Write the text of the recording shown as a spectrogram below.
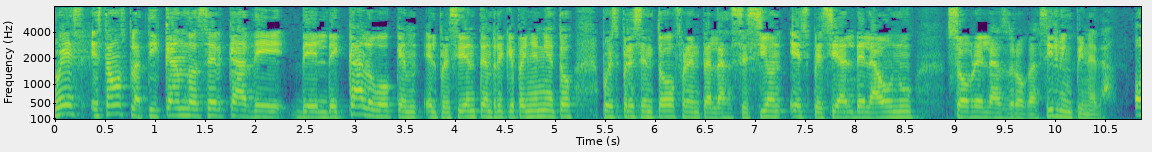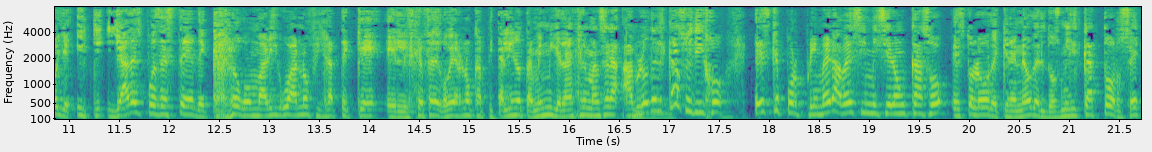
Pues estamos platicando acerca de del decálogo que el presidente Enrique Peña Nieto pues presentó frente a la sesión especial de la ONU sobre las drogas. Irving Pineda. Oye, y, ya después de este decálogo marihuano, fíjate que el jefe de gobierno capitalino, también Miguel Ángel Mancera, habló del caso y dijo, es que por primera vez sí me hicieron caso, esto luego de que en enero del 2014,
